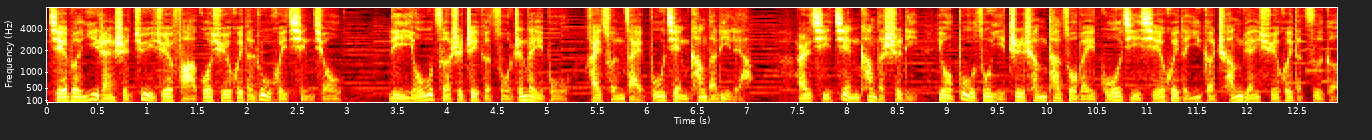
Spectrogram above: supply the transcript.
结论依然是拒绝法国学会的入会请求，理由则是这个组织内部还存在不健康的力量，而其健康的势力又不足以支撑它作为国际协会的一个成员学会的资格。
